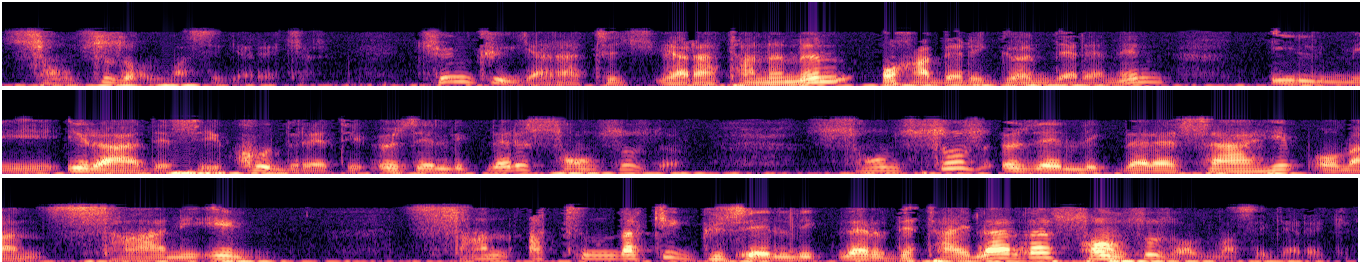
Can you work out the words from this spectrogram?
sonsuz olması gerekir. Çünkü yaratıcı, yaratanının, o haberi gönderenin ilmi, iradesi, kudreti, özellikleri sonsuzdur. Sonsuz özelliklere sahip olan saniin sanatındaki güzellikler, detaylar da sonsuz olması gerekir.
